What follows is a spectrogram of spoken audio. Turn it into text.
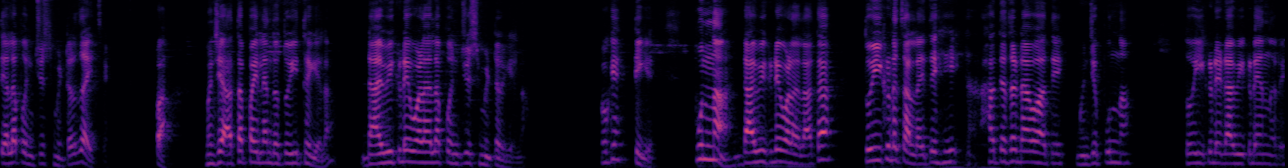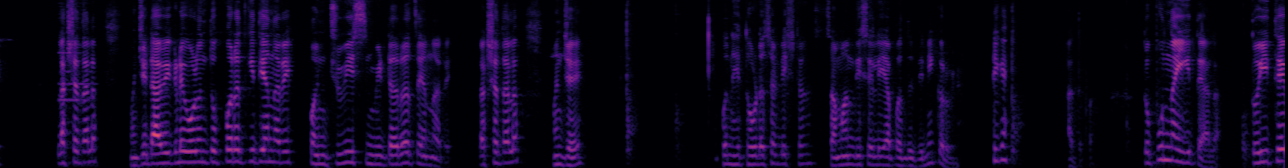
त्याला पंचवीस मीटर जायचे. पा म्हणजे आता पहिल्यांदा तो इथे गेला. डावीकडे वळायला पंचवीस मीटर गेला. ओके? ठीक आहे. पुन्हा डावीकडे वळायला. आता तो इकडे चाललाय. ते हे हा त्याचा डावा हात आहे म्हणजे पुन्हा तो इकडे डावीकडे येणार आहे. लक्षात आलं? म्हणजे डावीकडे वळून तो परत किती येणार आहे? पंचवीस मीटरच येणार आहे. लक्षात आलं? म्हणजे पण हे थोडंसं डिस्टन्स समान दिसेल या पद्धतीने करूया. ठीक आहे? आता पहा. तो पुन्हा इथे आला. तो इथे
